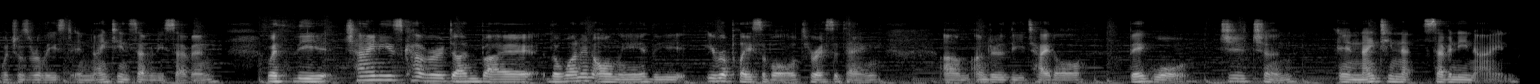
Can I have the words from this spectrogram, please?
which was released in 1977, with the Chinese cover done by the one and only, the irreplaceable Teresa Teng, um, under the title Big Wo Zhi Chen in 1979.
